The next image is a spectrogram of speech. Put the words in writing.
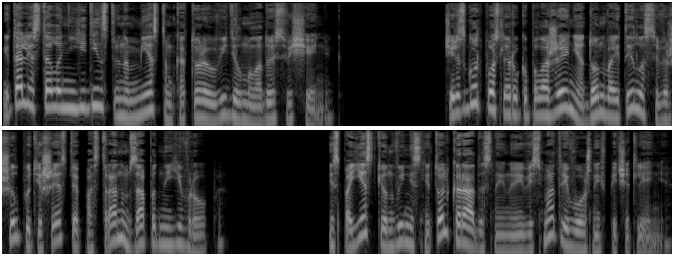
Италия стала не единственным местом, которое увидел молодой священник. Через год после рукоположения Дон Вайтыла совершил путешествие по странам Западной Европы. Из поездки он вынес не только радостные, но и весьма тревожные впечатления.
